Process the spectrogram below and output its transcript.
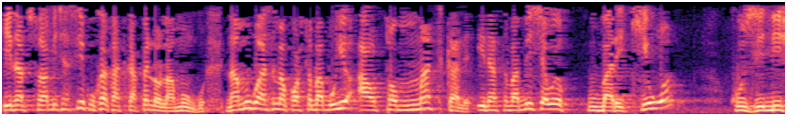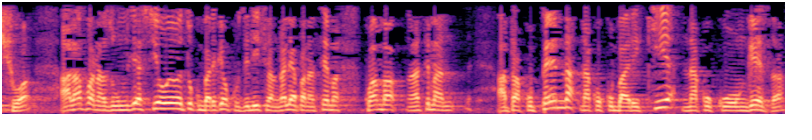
inatusababisha si kukaa katika pendo la mungu. Na mungu anasema kwa sababu hiyo automatically inasababisha wewe kubarikiwa kuzidishwa. Alafu anazungumzia sio wewe tu kubarikiwa kuzidishwa. Angalia hapa anasema kwamba anasema atakupenda na kukubarikia na kukuongeza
